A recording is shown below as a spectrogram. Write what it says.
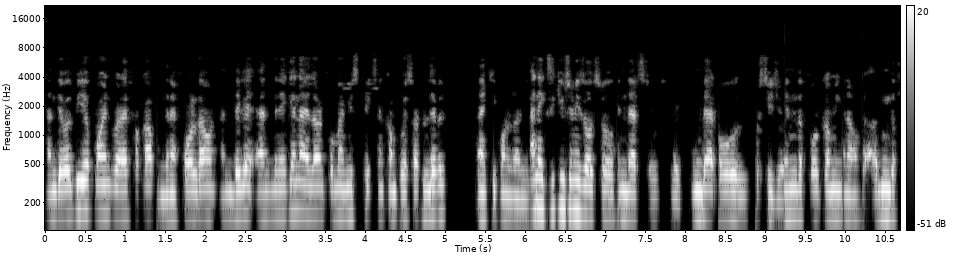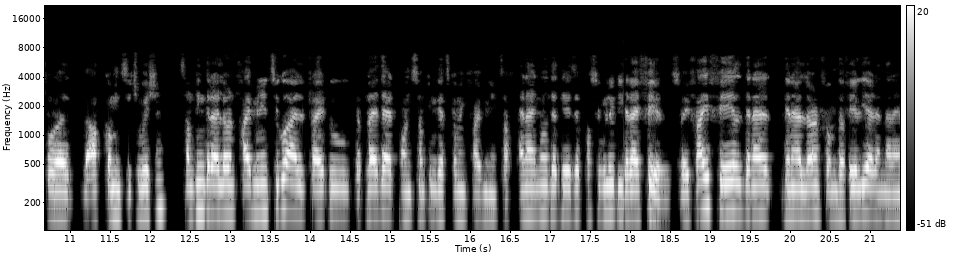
and there will be a point where I fuck up, and then I fall down, and and then again I learn from my mistakes and come to a certain level, and I keep on learning. And execution is also in that stage, like in that whole procedure, in the forthcoming, you know, in the for the upcoming situation. Something that I learned five minutes ago, I'll try to apply that on something that's coming five minutes up. And I know that there's a possibility that I fail. So if I fail, then I then I learn from the failure, and then I.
